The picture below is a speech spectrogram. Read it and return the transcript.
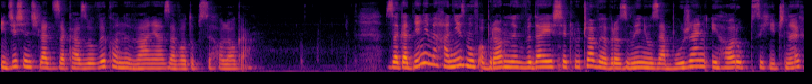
i 10 lat zakazu wykonywania zawodu psychologa. Zagadnienie mechanizmów obronnych wydaje się kluczowe w rozumieniu zaburzeń i chorób psychicznych,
